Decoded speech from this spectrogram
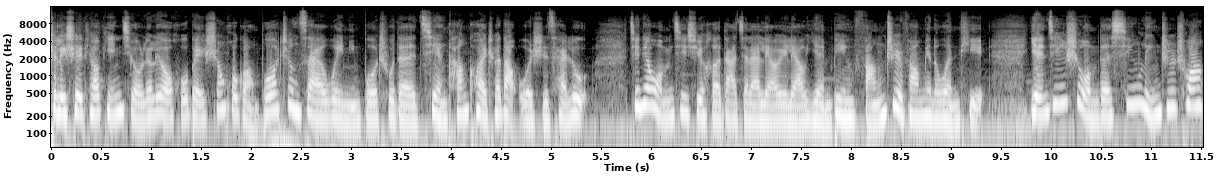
这里是调频九六六湖北生活广播，正在为您播出的健康快车道，我是蔡璐。今天我们继续和大家来聊一聊眼病防治方面的问题。眼睛是我们的心灵之窗，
